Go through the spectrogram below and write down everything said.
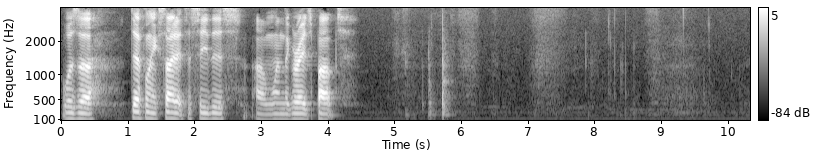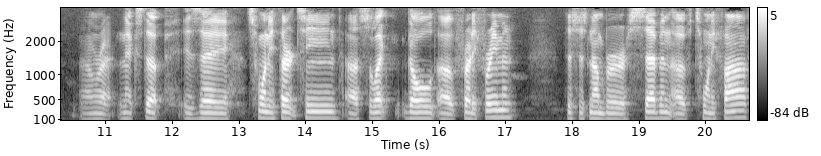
was uh, definitely excited to see this uh, when the grades popped. All right, next up is a 2013 uh, Select Gold of Freddie Freeman. This is number 7 of 25.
